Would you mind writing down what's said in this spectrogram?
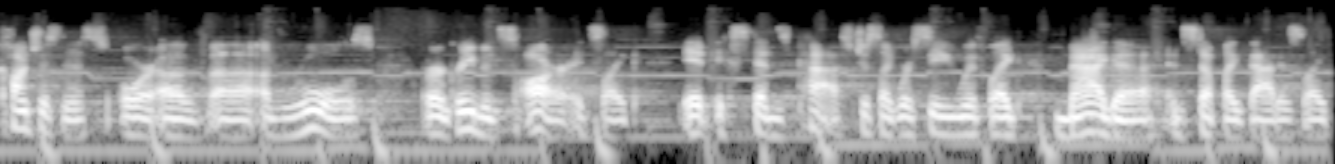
consciousness or of, uh, of rules or agreements are. It's like it extends past, just like we're seeing with like MAGA and stuff like that, is like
